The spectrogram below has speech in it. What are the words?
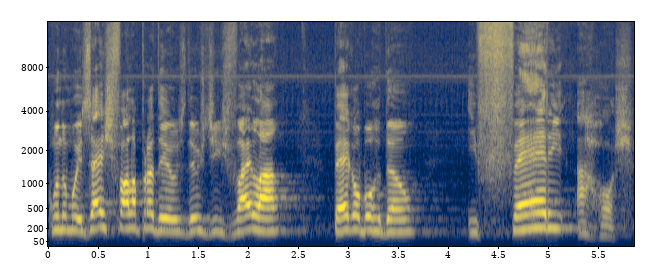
quando Moisés fala para Deus, Deus diz: vai lá, pega o bordão e fere a rocha.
